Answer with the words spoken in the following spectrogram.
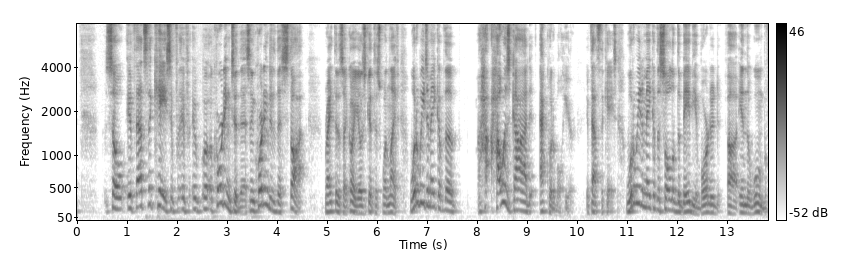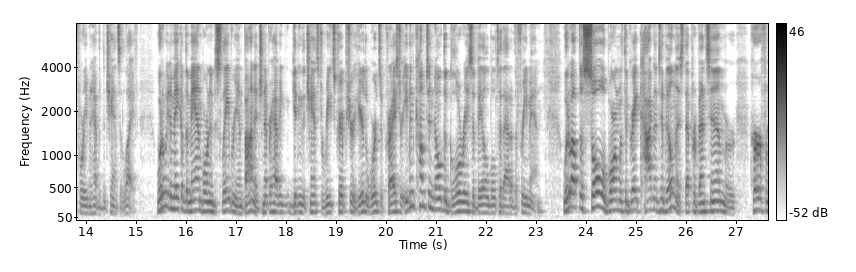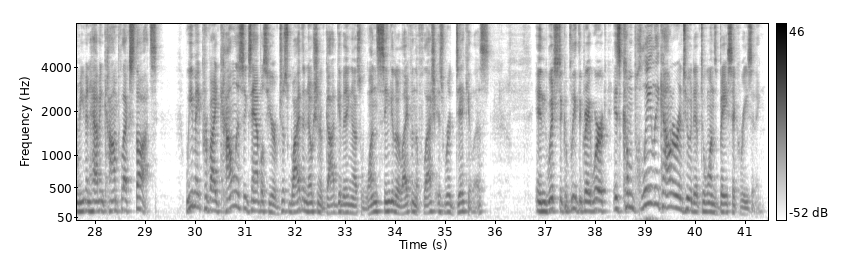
So if that's the case, if, if, if according to this, and according to this thought, right, that it's like, oh, you just get this one life. What are we to make of the? how, how is God equitable here? If that's the case, what are we to make of the soul of the baby aborted uh, in the womb before even having the chance at life? What are we to make of the man born into slavery and bondage, never having getting the chance to read scripture, hear the words of Christ, or even come to know the glories available to that of the free man? What about the soul born with a great cognitive illness that prevents him or her from even having complex thoughts? We may provide countless examples here of just why the notion of God giving us one singular life in the flesh is ridiculous, in which to complete the great work is completely counterintuitive to one's basic reasoning.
